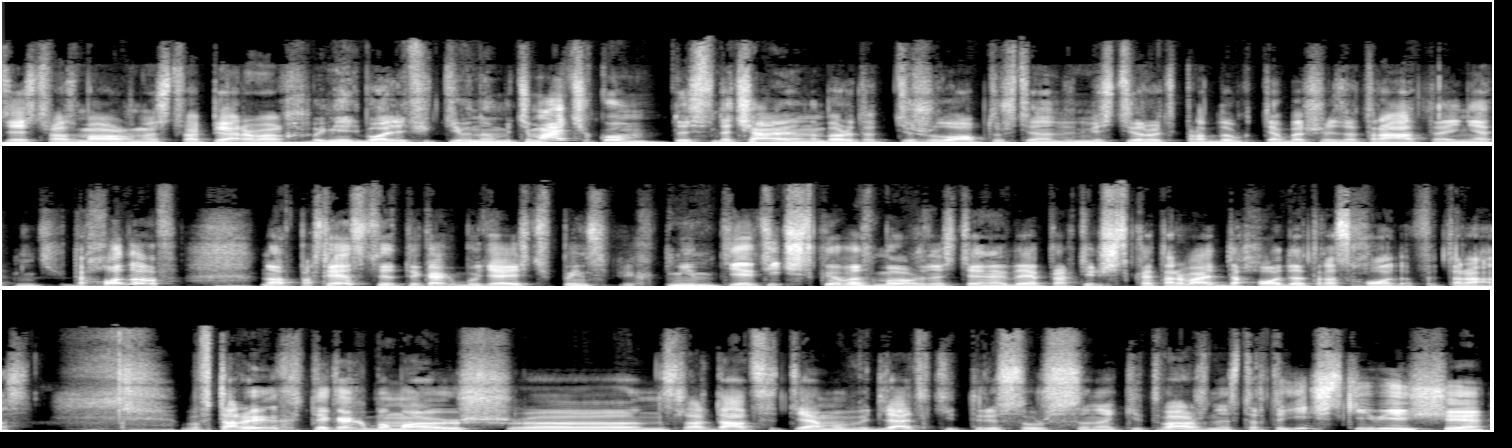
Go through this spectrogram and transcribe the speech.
есть возможность, во-первых, иметь более эффективную математику, то есть вначале, наоборот, это тяжело, потому что тебе надо инвестировать в продукт, у тебя большие затраты, и нет никаких доходов, но впоследствии ты как бы, у тебя есть, в принципе, как минимум теоретическая возможность, а иногда и практическая, оторвать доходы от расходов, это раз. Во-вторых, ты как бы можешь э, наслаждаться тем выделять какие-то ресурсы на какие-то важные стратегические вещи,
